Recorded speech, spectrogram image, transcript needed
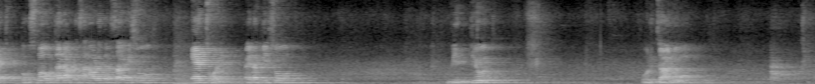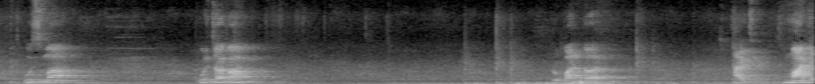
h. તો ઉષ્મા ઉર્જાને આપણે શાના વડે દર્શાવીશું? H વડે. અહીં લખીશું. વિદ્યુત ઉર્જાનું ઉષ્મા ઉર્જામાં રૂપાંતર થાય છે. માટે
